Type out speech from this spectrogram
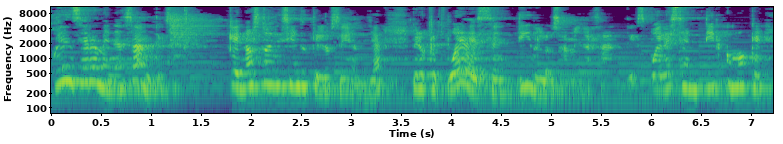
pueden ser amenazantes que no estoy diciendo que lo sean, ¿ya? Pero que puedes sentirlos amenazantes, puedes sentir como que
